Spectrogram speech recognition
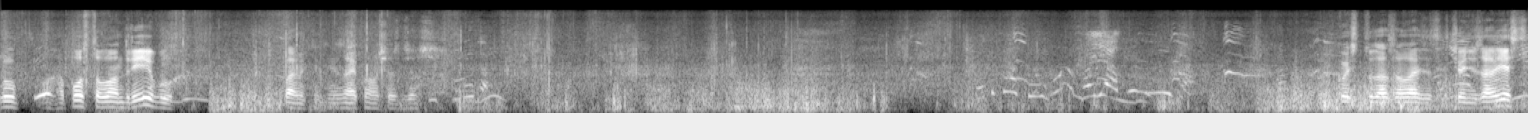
Был апостол Андрею был. Памятник, не знаю, как он сейчас был. Кость туда залазит. Что, не залезть?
